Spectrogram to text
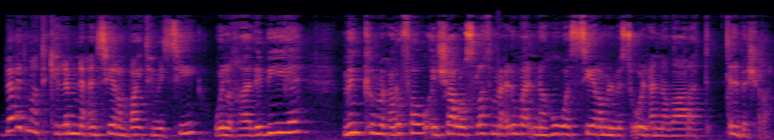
بعد ما تكلمنا عن سيرم فيتامين سي والغالبية منكم عرفوا إن شاء الله وصلتهم معلومة أنه هو السيرم المسؤول عن نضارة البشرة.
